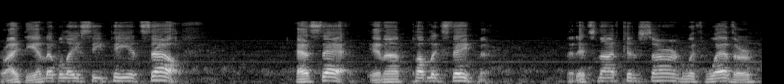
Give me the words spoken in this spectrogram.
Right? The NAACP itself has said in a public statement that it's not concerned with whether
